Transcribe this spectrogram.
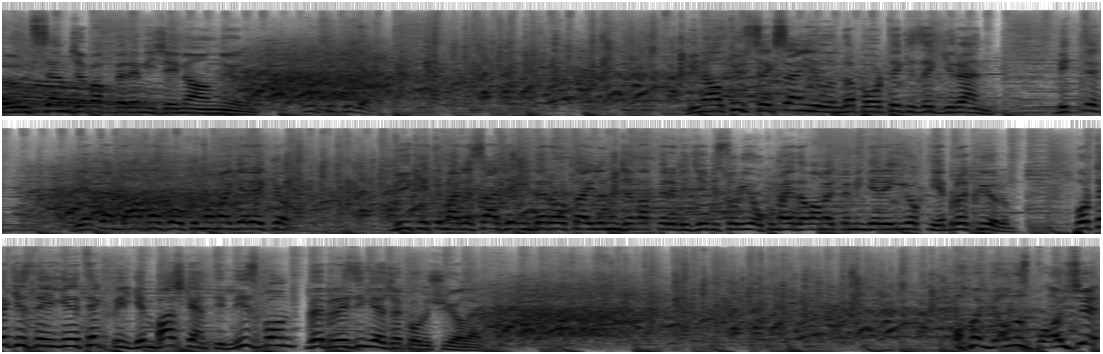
ölsem cevap veremeyeceğimi anlıyorum. İlk iki gel. 1680 yılında Portekiz'e giren. Bitti. Yeter daha fazla okumama gerek yok. Büyük ihtimalle sadece İlber Ortaylı'nın cevap verebileceği bir soruyu okumaya devam etmemin gereği yok diye bırakıyorum. Portekiz'le ilgili tek bilgim başkenti Lisbon ve Brezilyaca konuşuyorlar. Aha, yalnız Bayce,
